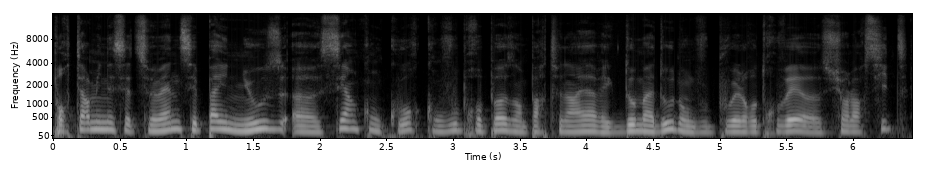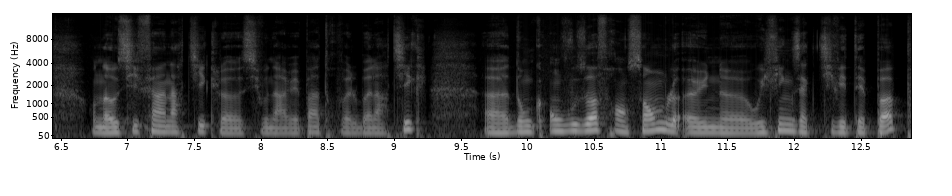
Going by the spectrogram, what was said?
Pour terminer cette semaine, c'est pas une news, euh, c'est un concours qu'on vous propose en partenariat avec Domadou, donc vous pouvez le retrouver euh, sur leur site. On a aussi fait un article euh, si vous n'arrivez pas à trouver le bon article. donc on vous offre ensemble une WeThings activité pop.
